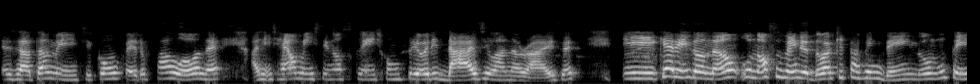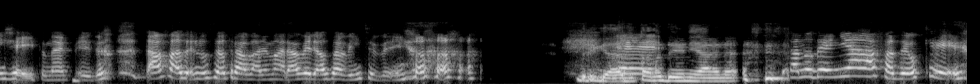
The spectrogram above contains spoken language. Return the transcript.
Exatamente, como o Pedro falou, né? A gente realmente tem nosso cliente como prioridade lá na Riser. E querendo ou não, o nosso vendedor aqui tá vendendo, não tem jeito, né, Pedro? Tá fazendo o seu trabalho maravilhosamente bem. Obrigado, é, tá no DNA, né? Tá no DNA, fazer o quê?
